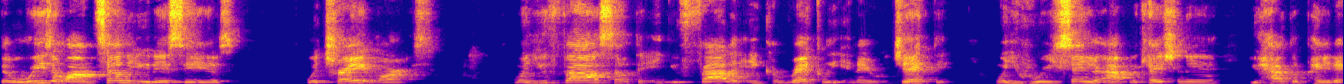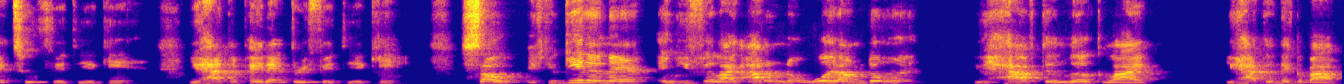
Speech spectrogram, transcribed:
The reason why I'm telling you this is with trademarks, when you file something and you file it incorrectly and they reject it, when you resend your application in, you have to pay that 250 again. You have to pay that 350 again. So if you get in there and you feel like I don't know what I'm doing, you have to look like you have to think about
